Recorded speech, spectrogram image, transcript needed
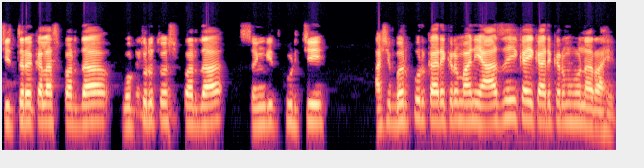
चित्रकला स्पर्धा वक्तृत्व स्पर्धा संगीत खुर्ची असे भरपूर कार्यक्रम आणि आजही काही कार्यक्रम होणार आहेत.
